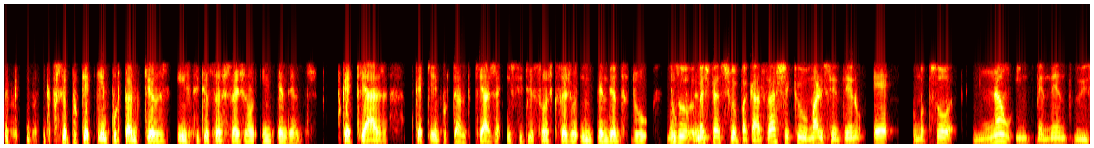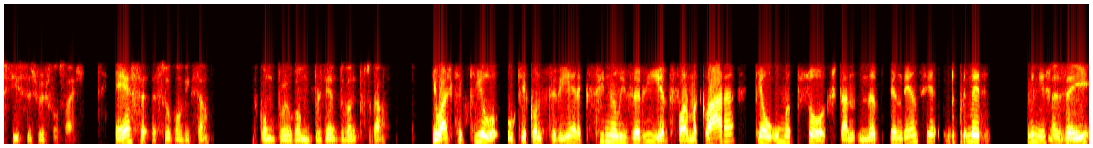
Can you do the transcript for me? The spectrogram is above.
que perceber porque é que é importante que as instituições sejam independentes. Porque é que haja, porque é que é importante que haja instituições que sejam independentes do. do... Mas, mas peço desculpa, Carlos, acha que o Mário Centeno é uma pessoa não independente do exercício das suas funções? É essa a sua convicção, como, como Presidente do Banco de Portugal? Eu acho que aquilo, o que aconteceria era que sinalizaria de forma clara que é uma pessoa que está na dependência do Primeiro-Ministro. Mas aí,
